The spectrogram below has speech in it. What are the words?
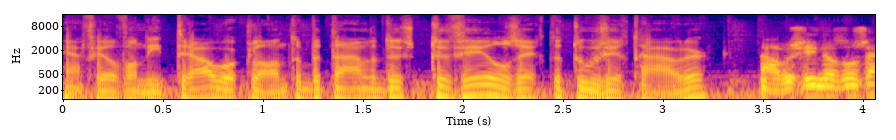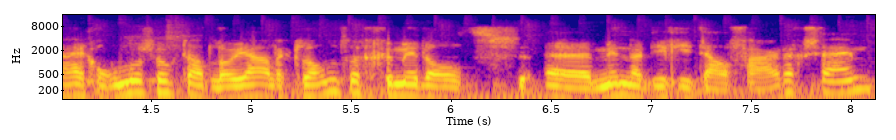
Ja, veel van die trouwe klanten betalen dus te veel, zegt de toezichthouder. Nou, we zien uit ons eigen onderzoek dat loyale klanten gemiddeld uh, minder digitaal vaardig zijn...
